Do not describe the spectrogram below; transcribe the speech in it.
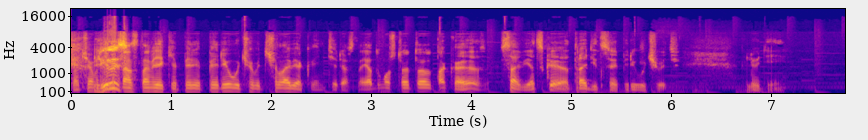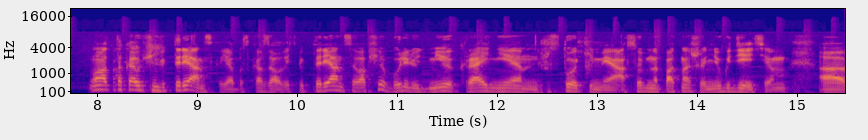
Зачем в Льюис- 19 веке пере- переучивать человека, интересно? Я думал, что это такая советская традиция переучивать людей. Ну, она такая очень викторианская, я бы сказал. Ведь викторианцы вообще были людьми крайне жестокими, особенно по отношению к детям. А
